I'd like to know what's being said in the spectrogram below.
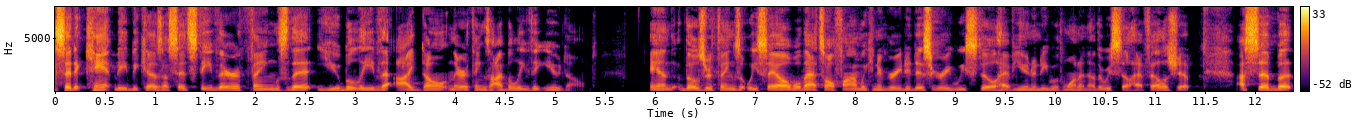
I said it can't be because I said, Steve, there are things that you believe that I don't, and there are things I believe that you don't. And those are things that we say, oh, well, that's all fine. We can agree to disagree. We still have unity with one another. We still have fellowship. I said, but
